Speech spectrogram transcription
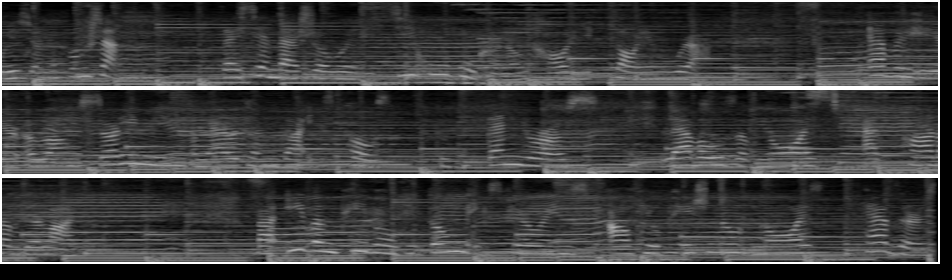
回旋的风扇，在现代社会里几乎不可能逃离噪音污染。Every year, around 30 million Americans are exposed to dangerous levels of noise as part of their life. But even people who don't experience occupational noise hazards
